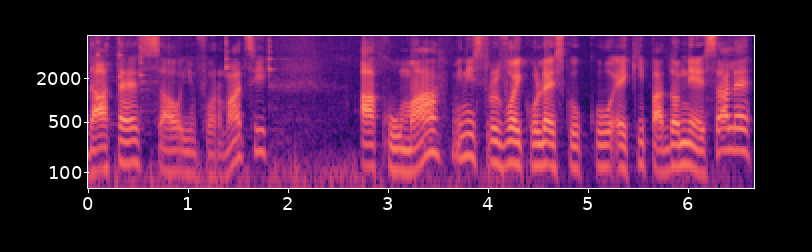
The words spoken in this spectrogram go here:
date sau informații. Acum, ministrul Voiculescu cu echipa domniei sale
